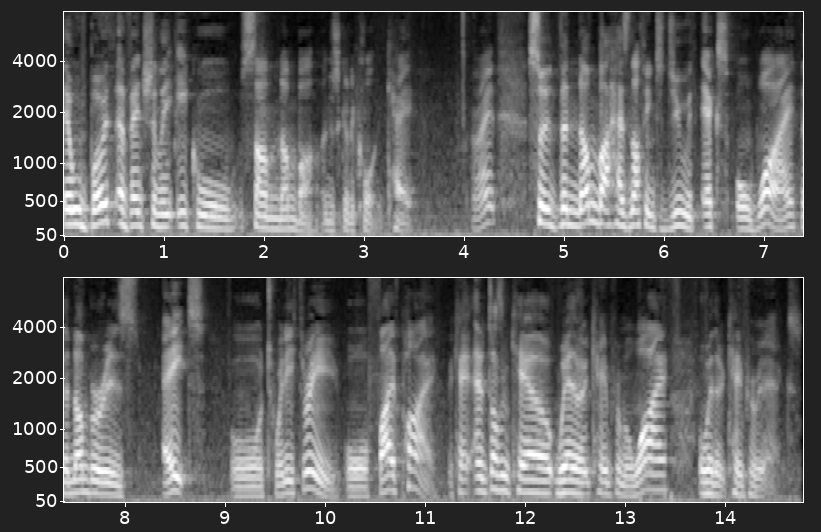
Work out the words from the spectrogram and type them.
They will both eventually equal some number. I'm just going to call it k. All right? So the number has nothing to do with x or y. The number is 8 or 23 or 5 pi. Okay? And it doesn't care whether it came from a y or whether it came from an x.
